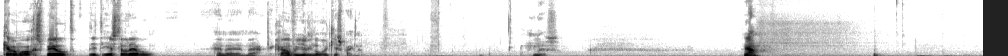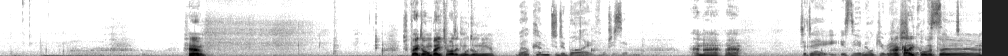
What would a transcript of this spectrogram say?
Ik heb hem al gespeeld. Dit eerste level. En eh, nou ja, ik ga hem voor jullie nog een keer spelen. Dus. Ja. Zo. Dus ik weet al een beetje wat ik moet doen hier. Welcome to Dubai, 47. En eh, nou ja, Today is the we inauguration gaan kijken of het the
